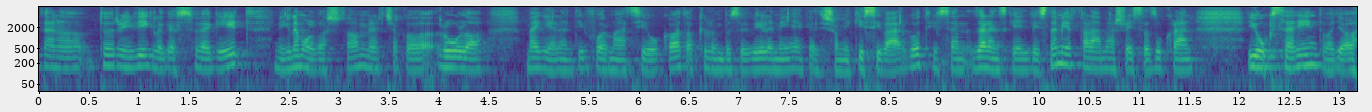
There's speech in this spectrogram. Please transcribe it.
Utána a törvény végleges szövegét még nem olvastam, mert csak a róla megjelent információkat, a különböző véleményeket is, ami kiszivárgott, hiszen Zelenszky egyrészt nem írt alá, másrészt az ukrán jog szerint, vagy a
